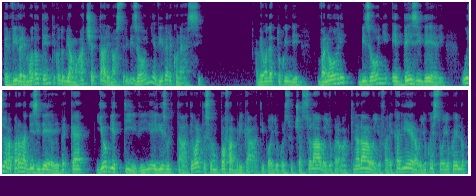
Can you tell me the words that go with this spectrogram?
per vivere in modo autentico dobbiamo accettare i nostri bisogni e vivere con essi. Abbiamo detto quindi valori, bisogni e desideri. Uso la parola desideri perché gli obiettivi e i risultati a volte sono un po' fabbricati, voglio quel successo là, voglio quella macchina là, voglio fare carriera, voglio questo, voglio quello,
